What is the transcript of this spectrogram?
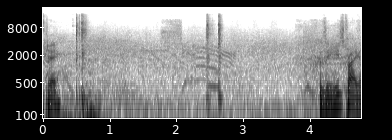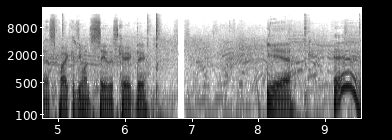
Okay. He's probably gonna spike because he wants to save this character. Yeah. Yeah.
